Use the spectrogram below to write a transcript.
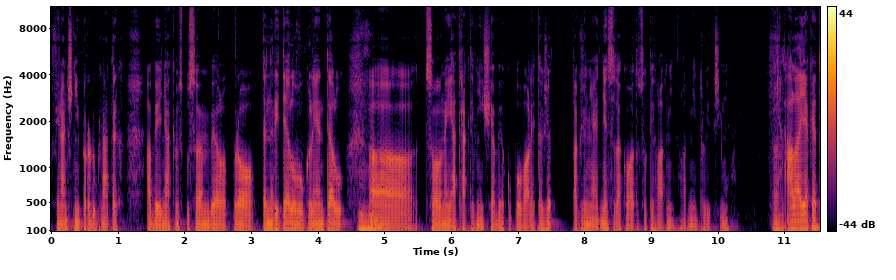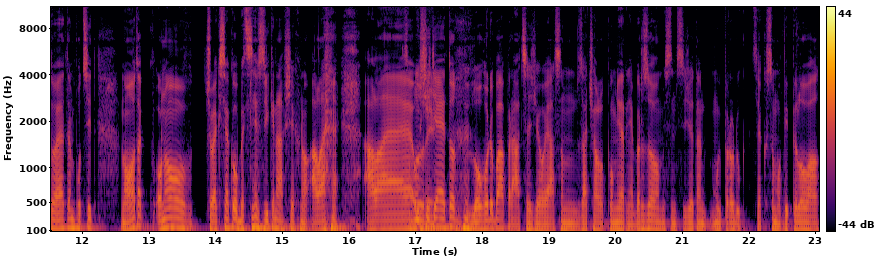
finanční produkt na trh, aby nějakým způsobem byl pro ten retailovou klientelu mm-hmm. uh, co nejatraktivnější, aby ho kupovali. Takže, takže ně, něco takového, to jsou ty hlavní, hlavní druhy příjmu. Ale jaké to je ten pocit? No, tak ono, člověk si jako obecně zvykne na všechno, ale, ale určitě je to dlouhodobá práce, že jo. Já jsem začal poměrně brzo, myslím si, že ten můj produkt, jako jsem ho vypiloval,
